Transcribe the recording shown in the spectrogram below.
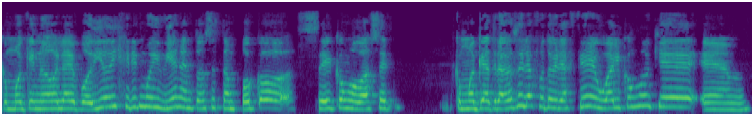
como que no la he podido digerir muy bien, entonces tampoco sé cómo va a ser, como que a través de la fotografía igual como que... em,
